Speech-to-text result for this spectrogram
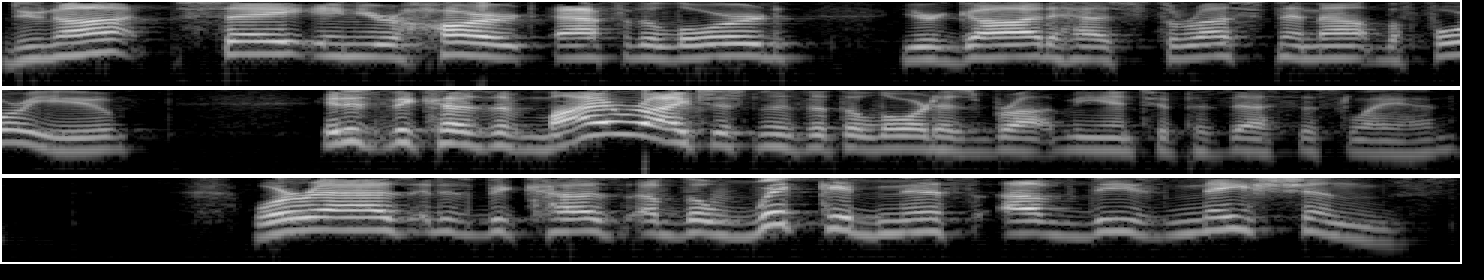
Do not say in your heart, after the Lord your God has thrust them out before you, it is because of my righteousness that the Lord has brought me in to possess this land whereas it is because of the wickedness of these nations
